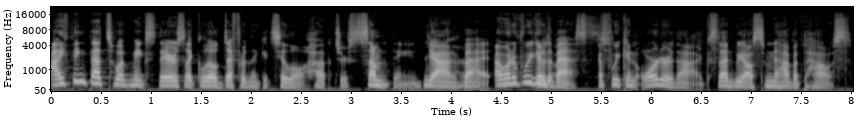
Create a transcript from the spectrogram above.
I think that's what makes theirs like a little different. Could see a little hooked or something. Yeah. But I wonder if we can the best. if we can order that because that'd be awesome to have at the house.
